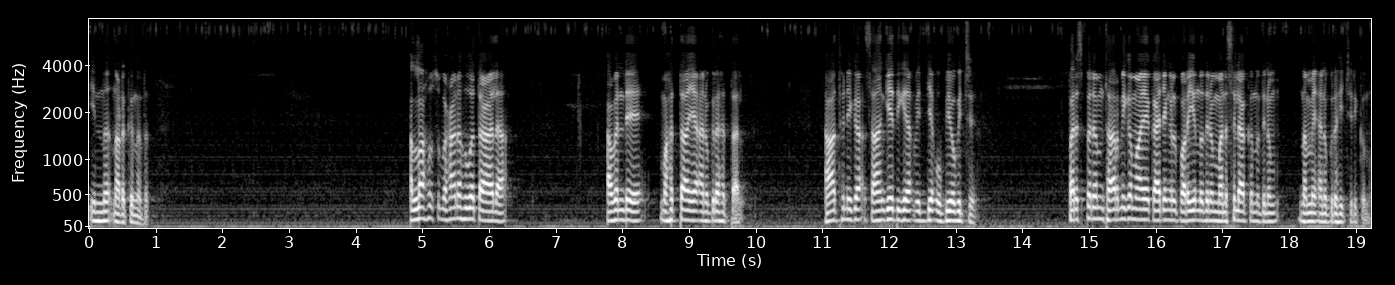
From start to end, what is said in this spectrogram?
ഇന്ന് നടക്കുന്നത്. അള്ളാഹു സുബാനഹുവ താല അവന്റെ മഹത്തായ അനുഗ്രഹത്താൽ ആധുനിക സാങ്കേതിക വിദ്യ ഉപയോഗിച്ച് പരസ്പരം ധാർമ്മികമായ കാര്യങ്ങൾ പറയുന്നതിനും മനസ്സിലാക്കുന്നതിനും നമ്മെ അനുഗ്രഹിച്ചിരിക്കുന്നു.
